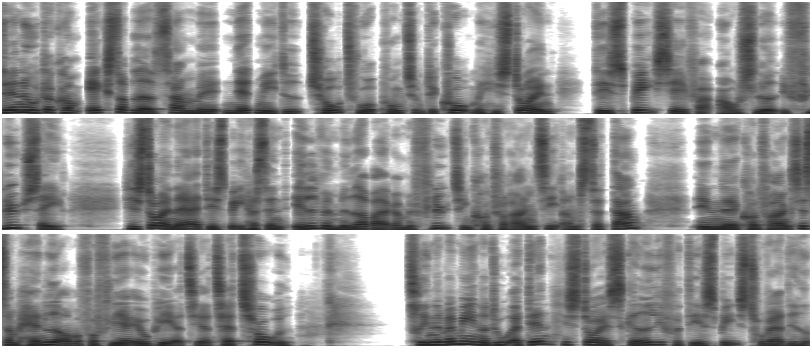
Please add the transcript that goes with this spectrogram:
Denne uge der kom Ekstrabladet sammen med netmediet togtur.dk med historien DSB-chefer afsløret i flysag. Historien er, at DSB har sendt 11 medarbejdere med fly til en konference i Amsterdam. En øh, konference, som handlede om at få flere europæere til at tage toget. Trine, hvad mener du, er den historie skadelig for DSB's troværdighed?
